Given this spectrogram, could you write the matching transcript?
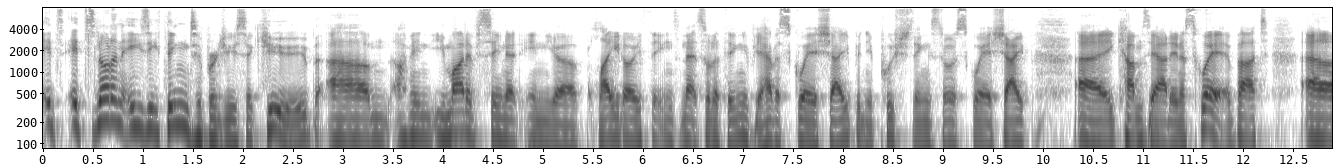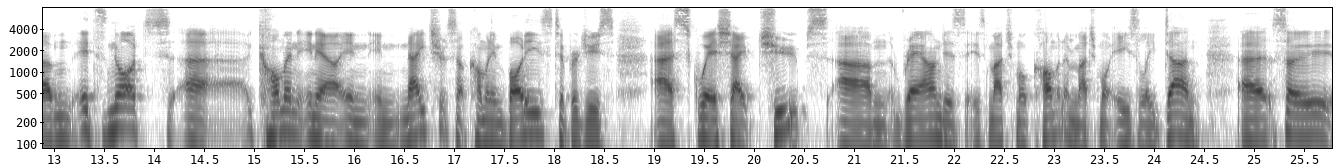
it's it's not an easy thing to produce a cube. Um, I mean, you might have seen it in your Play-Doh things and that sort of thing. If you have a square shape and you push things to a square shape, uh, it comes out in a square. But um, it's not uh, common in our in, in nature. It's not common in bodies to produce uh, square shaped tubes. Um, round is is much more common and much more easily done. Uh, so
